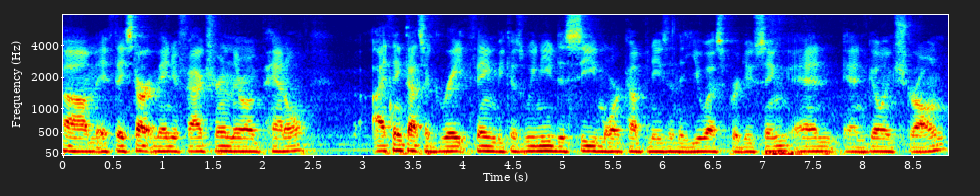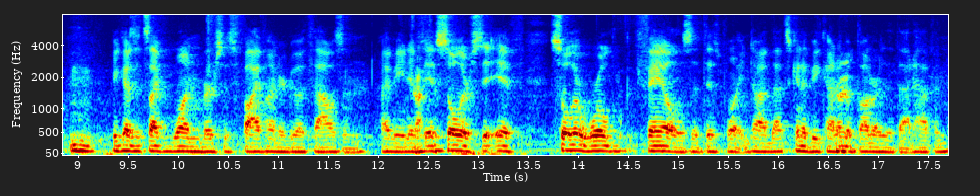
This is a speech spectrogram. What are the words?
um, if they start manufacturing their own panel, I think that's a great thing because we need to see more companies in the U.S. producing and and going strong because it's like one versus five hundred to a thousand. I mean, if, if solar if Solar World fails at this point in time, that's going to be kind of a bummer that that happened.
